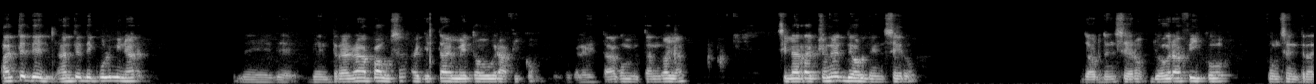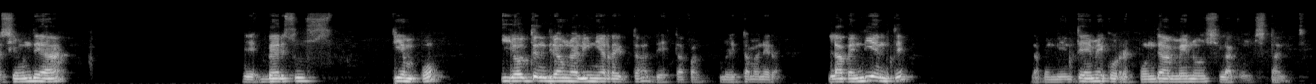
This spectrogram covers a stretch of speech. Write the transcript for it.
antes de, antes de culminar, de, entrar a la pausa, aquí está el método gráfico, lo que les estaba comentando allá. Si la reacción es de orden cero, de orden cero, yo grafico concentración de A eh, versus tiempo, y yo obtendría una línea recta de esta, de esta manera. La pendiente, la pendiente M corresponde a menos la constante.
